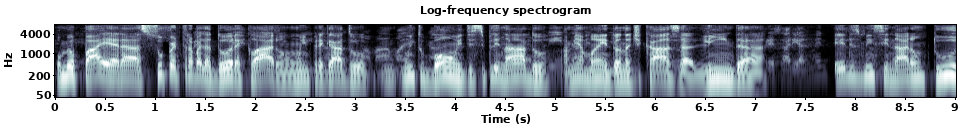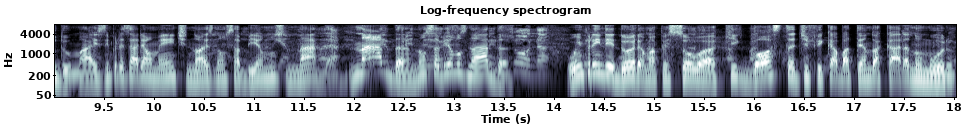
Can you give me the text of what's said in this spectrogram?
O meu pai era super trabalhador, é claro, um empregado muito bom e disciplinado. A minha mãe, dona de casa, linda. Eles me ensinaram tudo, mas empresarialmente nós não sabíamos nada. Nada! Não sabíamos nada. O empreendedor é uma pessoa que gosta de ficar batendo a cara no muro.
